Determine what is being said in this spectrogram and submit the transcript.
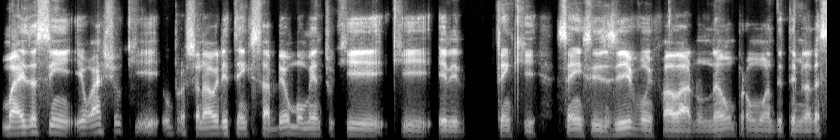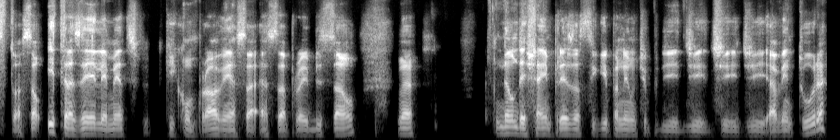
Mas assim, eu acho que o profissional ele tem que saber o momento que, que ele tem que ser incisivo em falar no não para uma determinada situação e trazer elementos que comprovem essa, essa proibição, né? não deixar a empresa seguir para nenhum tipo de, de, de, de aventura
